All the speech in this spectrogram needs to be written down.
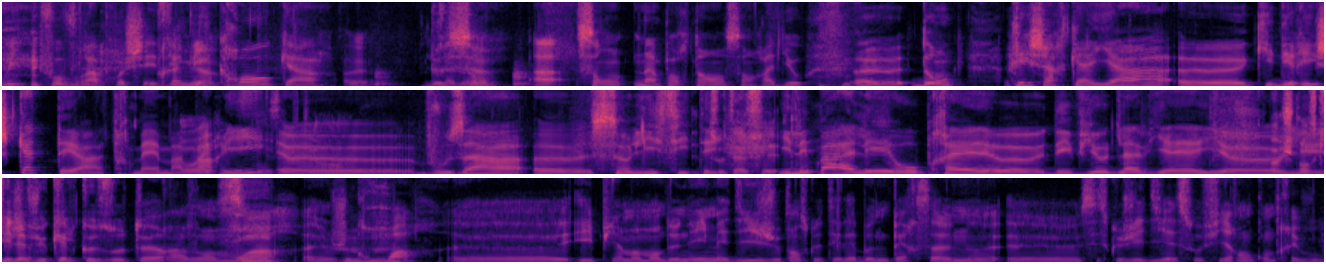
Oui, il faut vous rapprocher des micros car le son a son importance en radio. Euh, donc, Richard Caillat, euh, qui dirige quatre théâtres même à Paris, euh, vous a sollicité. Tout à fait. Il n'est pas allé auprès des vieux de la vieille. je pense qu'il a vu quelques auteurs avant moi, je mhm. crois. et puis à un moment donné, il m'a dit Je pense que tu es la bonne personne. C'est ce que j'ai dit à Sophie rencontrez-vous.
